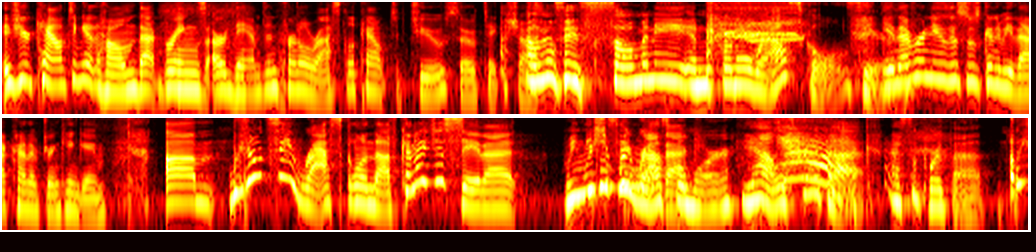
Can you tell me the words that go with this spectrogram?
If you're counting at home, that brings our damned infernal rascal count to two. So take a shot. I was gonna say so many infernal rascals here. You never knew this was going to be that kind of drinking game. Um, we don't say rascal enough. Can I just say that? we need to say rascal more. Yeah, let's bring it back. I support that. I mean,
